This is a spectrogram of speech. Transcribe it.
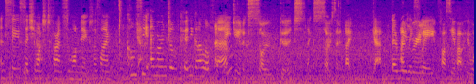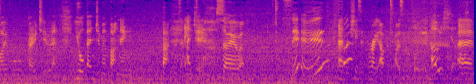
and Sue said she wanted to find someone new. So I was like, come Yeah. see Emma and Duncan. You're gonna love them. And they do look so good, like so so like yeah. They're really I'm really fussy about who I will go to, and you're Benjamin buttoning backwards aging. So Sue. Emma, she's a great advertisement for you. Oh shit. Um,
